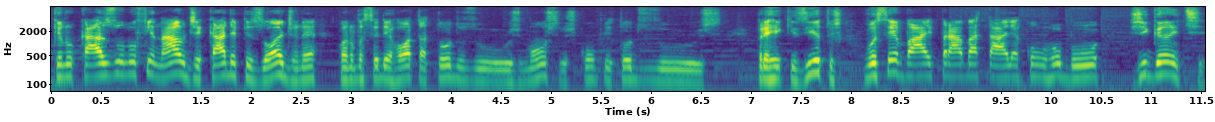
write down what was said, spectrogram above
Que no caso, no final de cada episódio, né? Quando você derrota todos os monstros, cumpre todos os pré-requisitos, você vai para a batalha com o robô gigante.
